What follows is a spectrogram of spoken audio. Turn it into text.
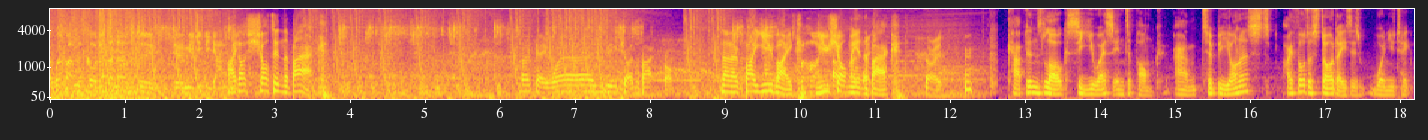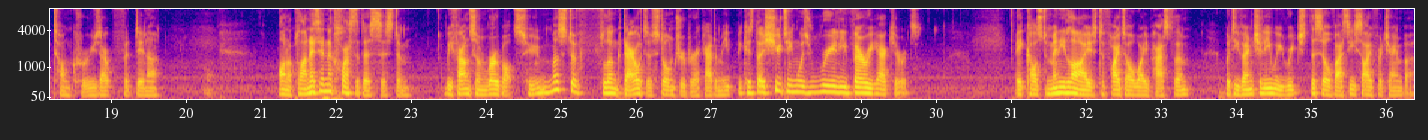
I went round this corner and those two to immediately gank I got shot in the back. Okay, where are you being shot in the back from? No, no, by you, Mike. Behind. You shot me in the back. Sorry. Captain's log CUS Interponk, and to be honest, I thought a stardate is when you take Tom Cruise out for dinner. On a planet in a Classidas system, we found some robots who must have flunked out of Stormtrooper Academy because their shooting was really very accurate. It cost many lives to fight our way past them, but eventually we reached the Sylvassi cipher chamber.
